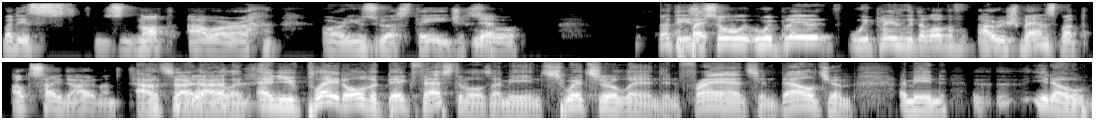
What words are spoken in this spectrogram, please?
but it's, it's not our our usual stage. So not easy. But- so we- we play we play with a lot of Irish bands, but outside Ireland. outside Ireland. And you've played all the big festivals. I mean, Switzerland and France and Belgium. I mean, you know,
